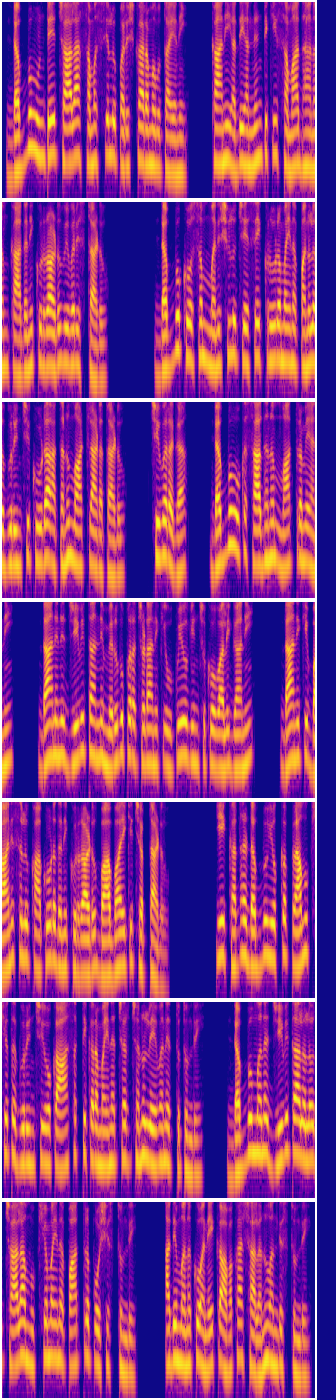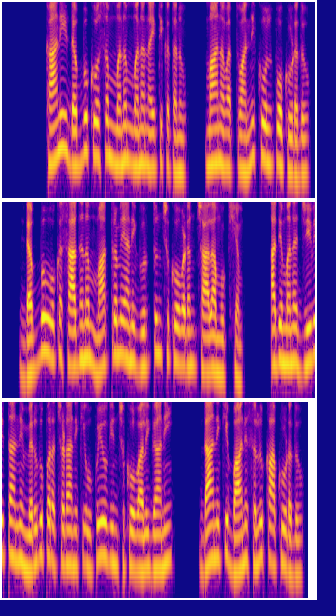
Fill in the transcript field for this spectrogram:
డబ్బు ఉంటే చాలా సమస్యలు పరిష్కారమవుతాయని కాని అది అన్నింటికీ సమాధానం కాదని కుర్రాడు వివరిస్తాడు. డబ్బు కోసం మనుషులు చేసే క్రూరమైన పనుల గురించి కూడా అతను మాట్లాడతాడు. చివరగా డబ్బు ఒక సాధనం మాత్రమే అని దానిని జీవితాన్ని మెరుగుపరచడానికి ఉపయోగించుకోవాలి గాని దానికి బానిసలు కాకూడదని కుర్రాడు బాబాయికి చెప్తాడు. ఈ కథ డబ్బు యొక్క ప్రాముఖ్యత గురించి ఒక ఆసక్తికరమైన చర్చను లేవనెత్తుతుంది. డబ్బు మన జీవితాలలో చాలా ముఖ్యమైన పాత్ర పోషిస్తుంది. అది మనకు అనేక అవకాశాలను అందిస్తుంది. కానీ డబ్బు కోసం మనం మన నైతికతను మానవత్వాన్ని కోల్పోకూడదు. డబ్బు ఒక సాధనం మాత్రమే అని గుర్తుంచుకోవడం చాలా ముఖ్యం. అది మన జీవితాన్ని మెరుగుపరచడానికి ఉపయోగించుకోవాలి గాని దానికి బానిసలు కాకూడదు.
